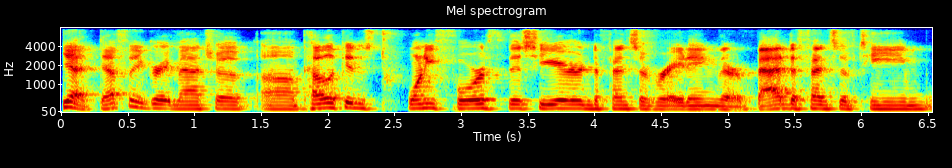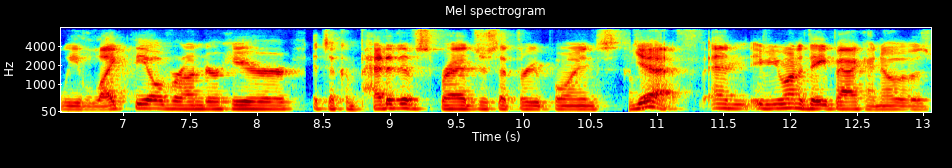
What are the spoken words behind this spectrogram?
Yeah, definitely a great matchup. Uh, Pelicans 24th this year in defensive rating. They're a bad defensive team. We like the over under here. It's a competitive spread just at three points. Yeah, and if you want to date back, I know it was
